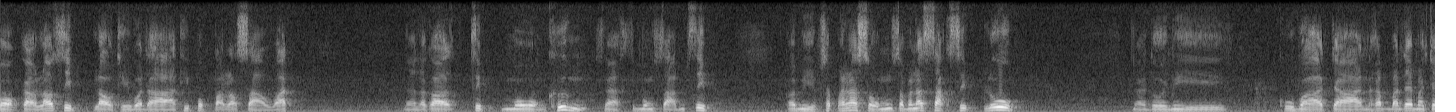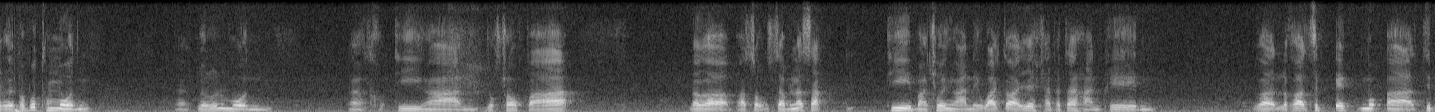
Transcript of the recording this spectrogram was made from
บอกกล่าวเล่าสิบเหล่าเทวดาที่ปกปักรักษาวัดนะแล้วก็สิบโมงครึ่งนะสิบโมงสามสิบก็มีพระสงฆ์สมณศักดิ์สิบรูปนะโดยมีครูบาอาจารย์นะครับมาได้มาเจริญพระพุทธมนต์นะเจริญพระพุทธมนต์นะที่งานยกช่อฟ้า แล้วก็พระสงฆ์สมณศักดิ์ที่มาช่วยงานในวัดก็ได้ฉันพระทหารเพล ก็แล้วก็สิบเอ็ดอ่าสิบ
